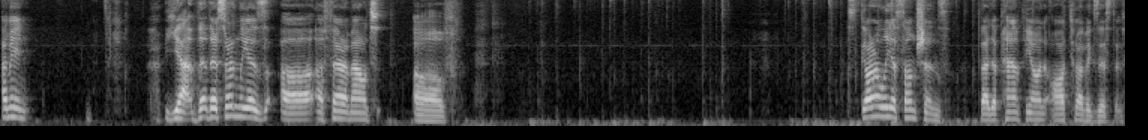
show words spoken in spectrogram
I mean, yeah, th there certainly is uh, a fair amount of scholarly assumptions that a pantheon ought to have existed.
